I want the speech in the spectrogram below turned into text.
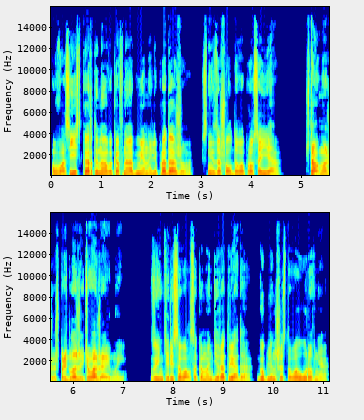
«У вас есть карты навыков на обмен или продажу?» — снизошел до вопроса я. «Что можешь предложить, уважаемый?» Заинтересовался командир отряда, гоблин шестого уровня.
